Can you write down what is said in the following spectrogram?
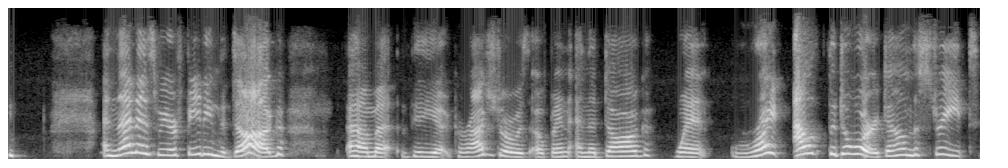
and then as we were feeding the dog, um, the garage door was open and the dog went right out the door down the street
